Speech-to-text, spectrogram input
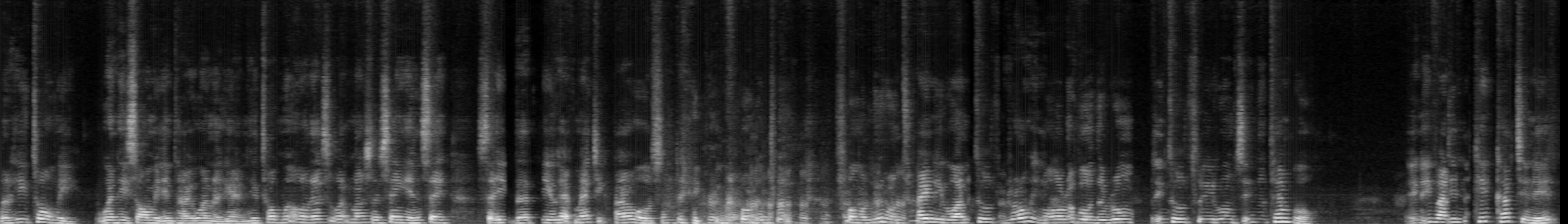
But he told me when he saw me in Taiwan again, he told me, "Oh, that's what Master Yen say. Say that you have magic power or something from, a, little tiny one to growing all over the room, in two, three rooms in the temple. And if I didn't keep cutting it,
